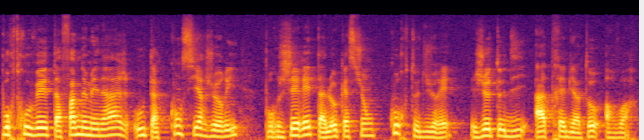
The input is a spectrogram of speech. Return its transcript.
pour trouver ta femme de ménage ou ta conciergerie pour gérer ta location courte durée. Je te dis à très bientôt. Au revoir.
